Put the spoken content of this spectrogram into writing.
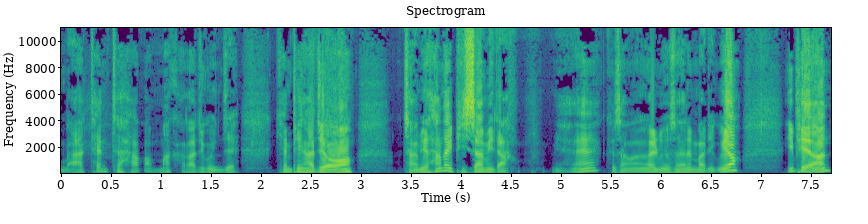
막 텐트 하고 막 가가지고 이제 캠핑하죠. 장비가 상당히 비쌉니다. 예, 그 상황을 묘사하는 말이고요. 이 표현,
